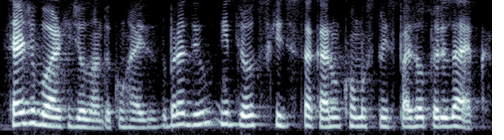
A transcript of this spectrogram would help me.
Sérgio Buarque de Holanda com Raízes do Brasil, entre outros que destacaram como os principais autores da época.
